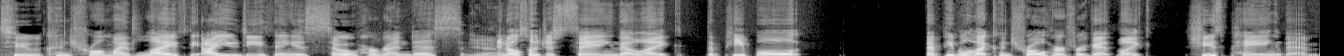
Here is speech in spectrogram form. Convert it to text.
to control my life. The IUD thing is so horrendous. Yeah. And also just saying that like the people that people that control her forget like she's paying them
